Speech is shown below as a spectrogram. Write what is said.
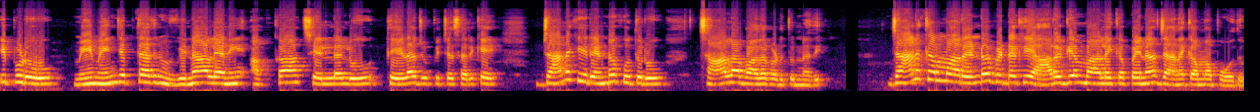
ఇప్పుడు మేమేం చెప్తే అది నువ్వు వినాలి అని అక్క చెల్లెలు తేడా చూపించేసరికి జానకి రెండో కూతురు చాలా బాధపడుతున్నది. జానకమ్మ రెండో బిడ్డకి ఆరోగ్యం బాగాలేకపోయినా జానకమ్మ పోదు.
